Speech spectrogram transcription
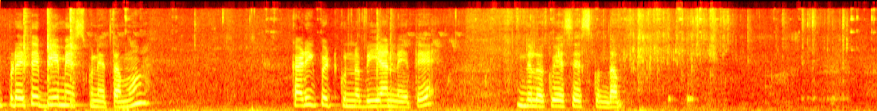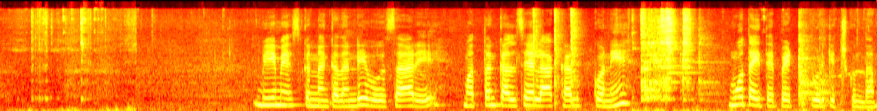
ఇప్పుడైతే బియ్యం వేసుకునేతాము కడిగి పెట్టుకున్న బియ్యాన్ని అయితే ఇందులోకి వేసేసుకుందాం. బియ్యం వేసుకున్నాం కదండి ఒకసారి మొత్తం కలిసేలా కలుపుకొని మూత అయితే పెట్టి ఉడికించుకుందాం.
